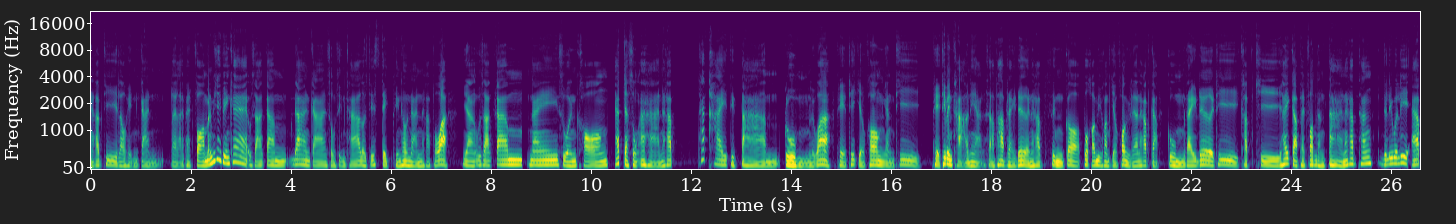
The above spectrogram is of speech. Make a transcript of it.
นะครับที่เราเห็นกันหลาย ๆ แพลตฟอร์ม มันไม่ใช่เพียงแค่อุตสาหกรรมด้านการส่งสินค้าโลจิสติกเพียงเท่านั้นนะครับ เพราะว่า อย่างอุตสาหกรรมในส่วนของแอปจัดส่งอาหารนะครับ ถ้าใครติดตามกลุ่มหรือว่าเพจที่เกี่ยวข้องอย่างที่เพจที่เป็นข่าวเนี่ยสหภาพไรเดอร์นะครับ ซึ่งก็พวกเขามีความเกี่ยวข้องอยู่แล้วนะครับ กับกลุ่มไรเดอร์ที่ขับขี่ให้กับแพลตฟอร์มต่างๆนะครับ ทั้ง delivery app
